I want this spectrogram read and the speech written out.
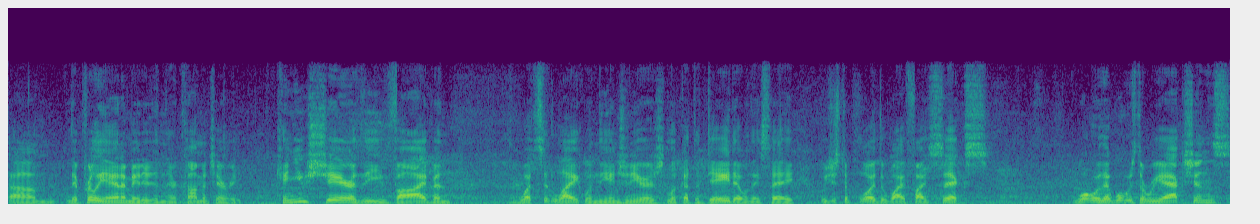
Um, they're pretty animated in their commentary. Can you share the vibe and what's it like when the engineers look at the data when they say, we just deployed the Wi-Fi 6, what were they, what was the reactions?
